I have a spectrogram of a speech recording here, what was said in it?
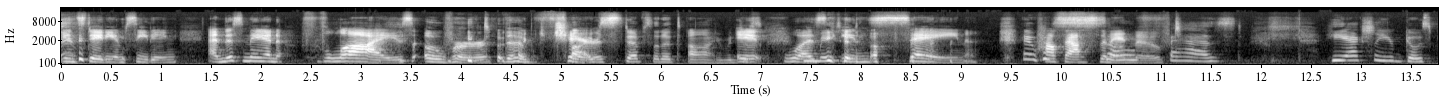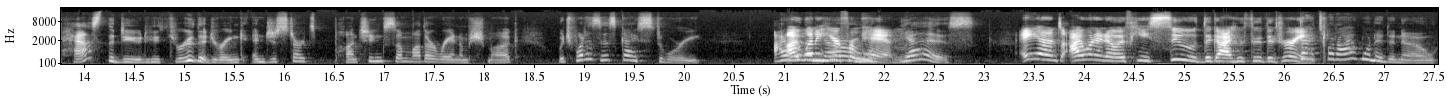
in stadium seating, and this man flies over the like five chairs. steps at a time It just was made it up insane. It how was fast the man so moved. Fast. He actually goes past the dude who threw the drink and just starts punching some other random schmuck. Which what is this guy's story? I wanna wanna hear from him. Yes, And I want to know if he sued the guy who threw the drink that's what I wanted to know.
